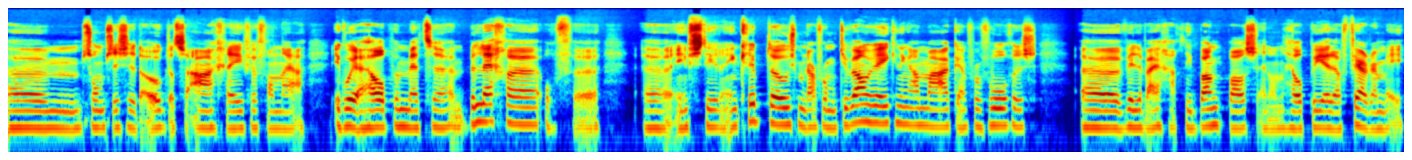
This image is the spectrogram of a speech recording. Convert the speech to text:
Um, soms is het ook dat ze aangeven van, nou ja, ik wil je helpen met uh, beleggen of uh, investeren in crypto's, maar daarvoor moet je wel een rekening aan maken. En vervolgens willen wij graag die bankpas en dan helpen je daar verder mee.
